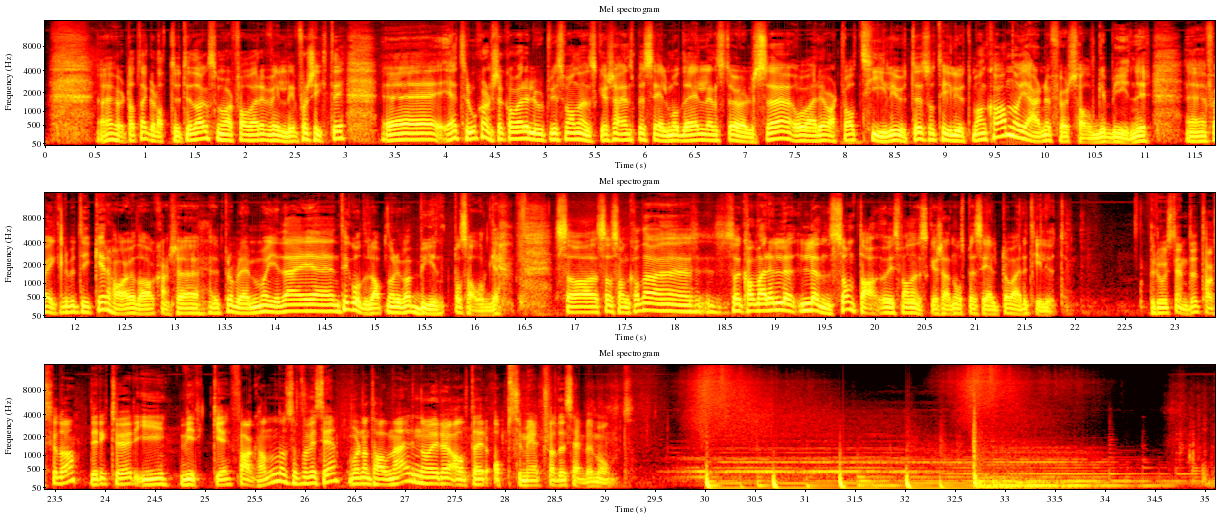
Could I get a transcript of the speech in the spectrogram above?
Jeg har hørt at det er glatt ute i dag, så må i hvert fall være veldig forsiktig. Eh, jeg tror kanskje det kan være lurt hvis man ønsker seg en spesiell modell, en størrelse, og være i hvert fall tidlig ute, så tidlig ute man kan, og gjerne før salget begynner. Eh, for enkelte butikker har jo da kanskje et problem med å gi deg en tilgodelapp når de har begynt på salget. Så, så sånn kan det, så det være lønnsomt da, hvis man ønsker seg noe spesielt å være tidlig ute. Bror Stende, takk skal du ha. Direktør i Virke faghandel. Og så får vi se hvordan tallene er når alt er oppsummert fra desember måned.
